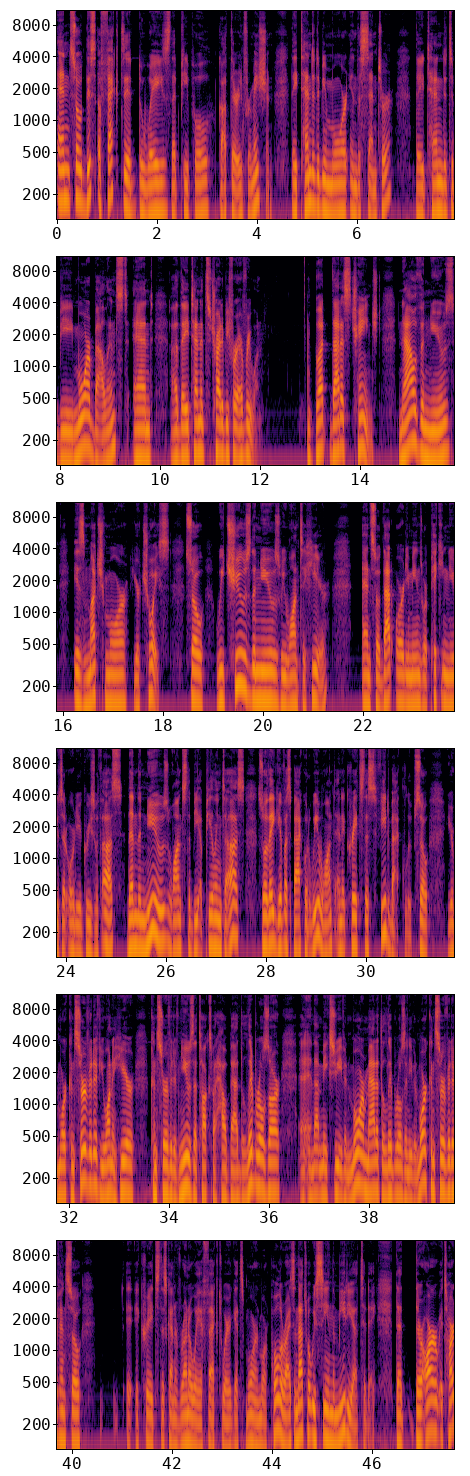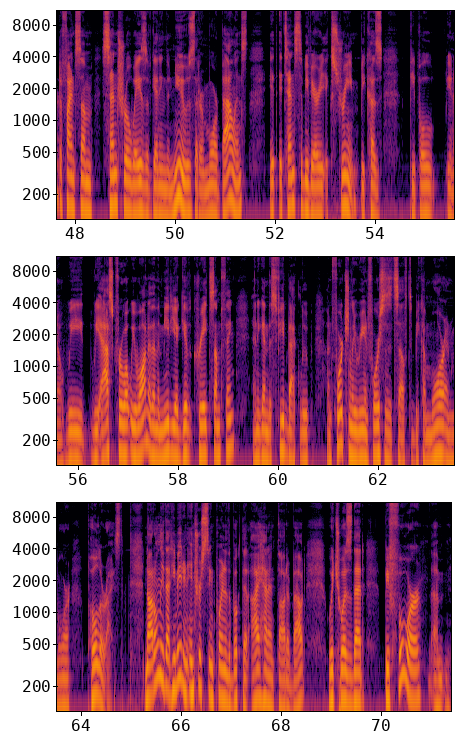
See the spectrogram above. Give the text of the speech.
And so this affected the ways that people got their information. They tended to be more in the center they tended to be more balanced and uh, they tended to try to be for everyone. But that has changed. Now the news is much more your choice. So we choose the news we want to hear. And so that already means we're picking news that already agrees with us. Then the news wants to be appealing to us. So they give us back what we want, and it creates this feedback loop. So you're more conservative. You want to hear conservative news that talks about how bad the liberals are. And that makes you even more mad at the liberals and even more conservative. And so it, it, creates this kind of runaway effect where it gets more and more polarized and that's what we see in the media today that there are it's hard to find some central ways of getting the news that are more balanced it, it tends to be very extreme because people you know we we ask for what we want and then the media give create something. And again this feedback loop unfortunately reinforces itself to become more and more polarized. Not only that he made an interesting point in the book that i hadn't thought about which was that before um,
